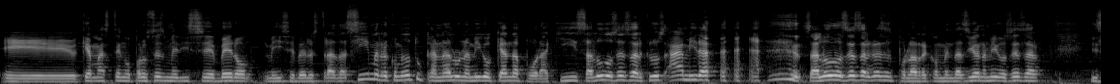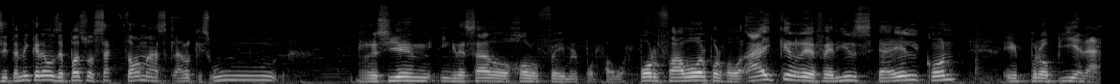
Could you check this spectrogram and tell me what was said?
Eh, ¿Qué más tengo para ustedes? Me dice Vero, me dice Vero Estrada. Sí, me recomendó tu canal un amigo que anda por aquí. Saludos César Cruz. Ah, mira. Saludos César, gracias por la recomendación, amigo César. Dice, también queremos de paso a Zach Thomas. Claro que es. Uh, recién ingresado Hall of Famer, por favor. Por favor, por favor. Hay que referirse a él con eh, propiedad.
